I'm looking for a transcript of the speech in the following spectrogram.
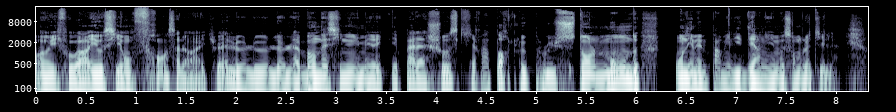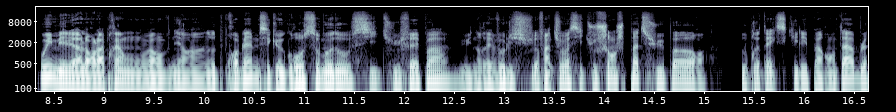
euh, il faut voir. Et aussi en France, à l'heure actuelle, le- le- la bande dessinée numérique n'est pas la chose qui rapporte le plus. Dans le monde, on est même parmi les derniers, me semble-t-il. Oui, mais alors là, après, on va en venir à un autre problème, c'est que grosso modo, si tu fais pas une révolution, enfin, tu vois, si tu changes pas de support sous prétexte qu'il n'est pas rentable,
